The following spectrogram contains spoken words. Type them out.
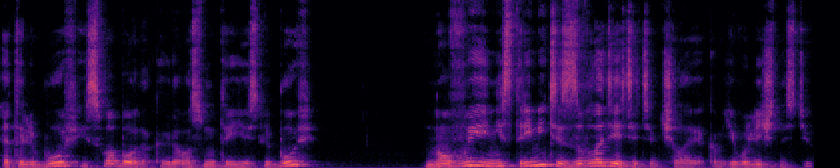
Это любовь и свобода, когда у вас внутри есть любовь, но вы не стремитесь завладеть этим человеком, его личностью.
